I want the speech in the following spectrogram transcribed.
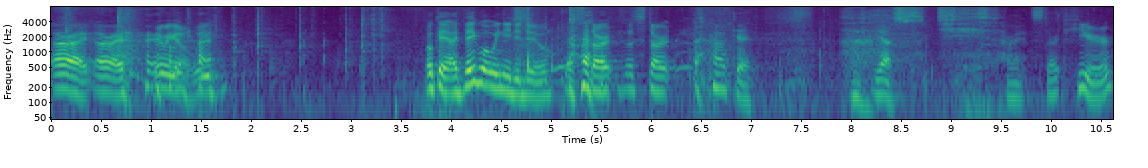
All right, all right. Here we go. We- okay, I think what we need to do Let's start. let's start. Okay. Yes. Jeez. All right, start here.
